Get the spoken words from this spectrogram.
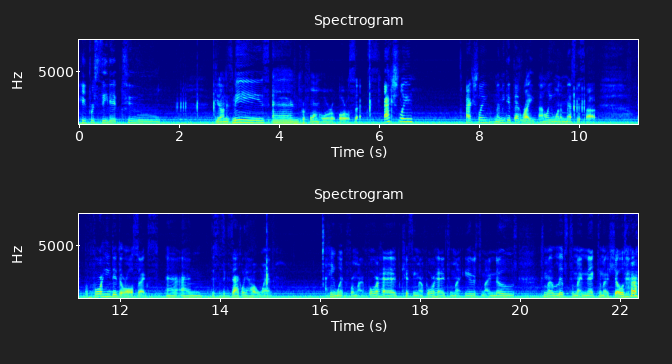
he proceeded to get on his knees and perform oral, oral sex. Actually Actually, let me get that right. I don't even want to mess this up. Before he did the oral sex, and, and this is exactly how it went. He went from my forehead, kissing my forehead, to my ears, to my nose, to my lips, to my neck, to my shoulder.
